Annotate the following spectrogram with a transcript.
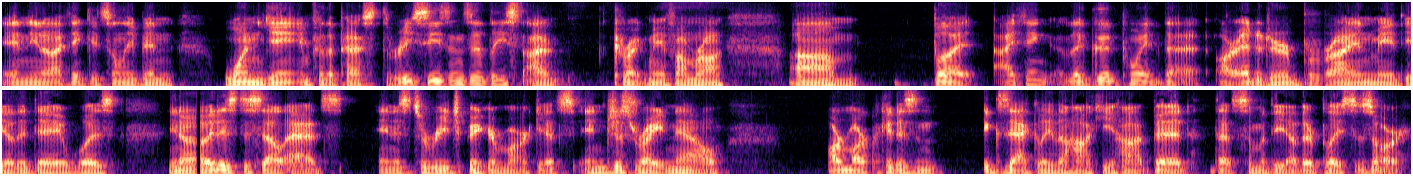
And you know, I think it's only been one game for the past three seasons at least. I correct me if I'm wrong. Um, but I think the good point that our editor Brian made the other day was, you know, it is to sell ads and it's to reach bigger markets. And just right now, our market isn't exactly the hockey hotbed that some of the other places are.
